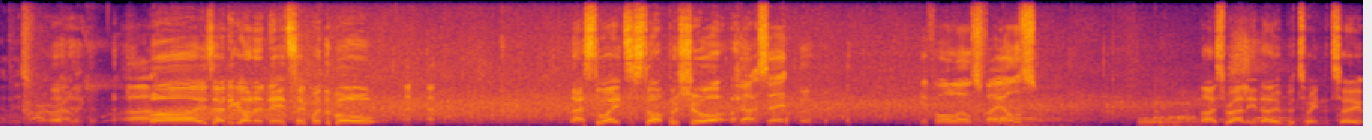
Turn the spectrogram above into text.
at this for a rally. Oh, he's only gone and hit him with the ball. That's the way to stop Ashour. That's it. If all else fails, Nice rally though between the two.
